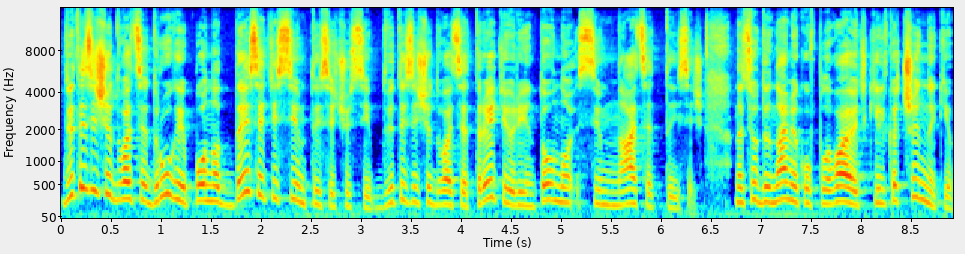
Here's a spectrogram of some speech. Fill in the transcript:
2022 понад 10,7 тисяч осіб, 2023 орієнтовно 17 тисяч. На цю динаміку впливають кілька чинників.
